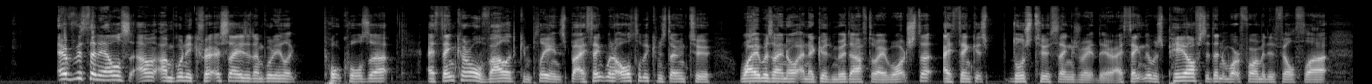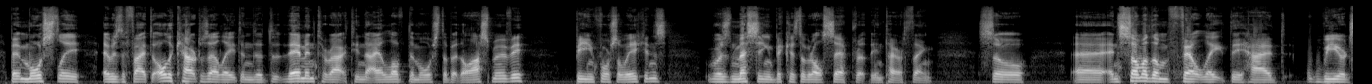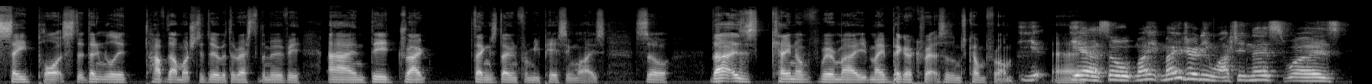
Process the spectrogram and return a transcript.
everything else I- I'm going to criticize and I'm going to like poke holes at. I think are all valid complaints, but I think when it ultimately comes down to why was I not in a good mood after I watched it, I think it's those two things right there. I think there was payoffs that didn't work for me; they fell flat. But mostly, it was the fact that all the characters I liked and the, them interacting that I loved the most about the last movie, being Force Awakens, was missing because they were all separate the entire thing. So, uh, and some of them felt like they had weird side plots that didn't really have that much to do with the rest of the movie, and they dragged things down for me pacing wise. So that is kind of where my, my bigger criticisms come from. yeah, Uh, yeah. So my my journey watching this was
